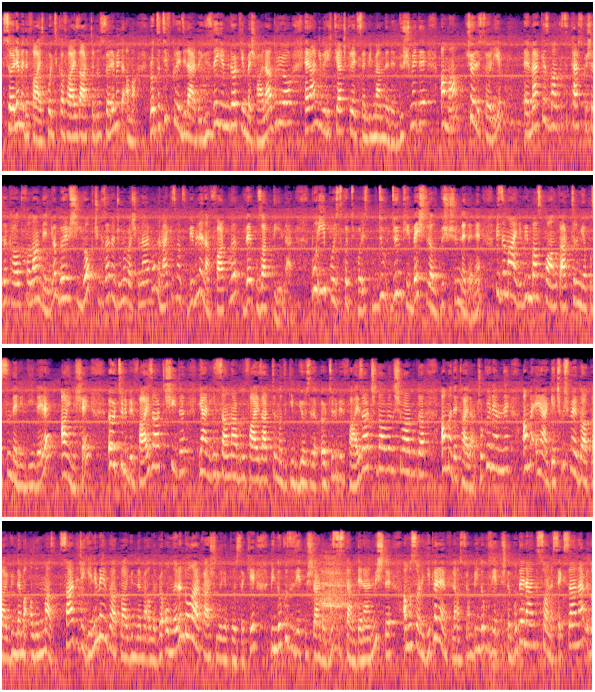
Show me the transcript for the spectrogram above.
söylemedi faiz, politika faizi arttırdığını söylemedi ama rotatif kredilerde %24-25 hala duruyor. Herhangi bir ihtiyaç kredisine bilmem ne de düşmedi ama şöyle söyleyeyim e, Merkez Bankası ters köşede kaldı falan deniliyor. Böyle bir şey yok çünkü zaten Cumhurbaşkanı Erdoğan'la Merkez Bankası birbirlerinden farklı ve uzak değiller. Bu iyi polis kötü polis. Dü- dünkü 5 liralık düşüşün nedeni bizim aynı 1000 bas puanlık arttırım yapılsın denildiğinde aynı şey. Örtülü bir faiz artışıydı. Yani insanlar bunu faiz arttırmadık gibi görse de örtülü bir faiz artışı davranışı var burada. Ama detaylar çok önemli. Ama eğer geçmiş mevduatlar gündeme alınmaz, sadece yeni mevduatlar gündeme alır ve onların dolar karşılığı yapılırsa ki 1970'lerde bu sistem denenmişti ama sonra hiper enflasyon 1970'te bu denendi sonra 80'ler ve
